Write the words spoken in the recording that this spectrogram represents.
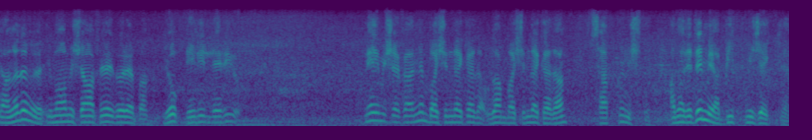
E anladın mı? İmam-ı Şafii'ye göre bak. Yok delilleri yok. Neymiş efendim? Başındaki adam. Ulan başındaki adam sapkın işte. Ama dedim ya bitmeyecekler.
